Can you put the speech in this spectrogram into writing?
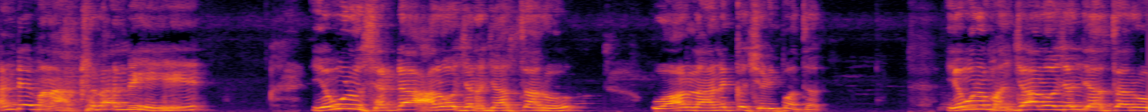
అంటే మన అక్షరాన్ని ఎవరు చెడ్డ ఆలోచన చేస్తారో వాళ్ళు వెనక్క చెడిపోతారు. ఎవరు మంచి ఆలోచన చేస్తారో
